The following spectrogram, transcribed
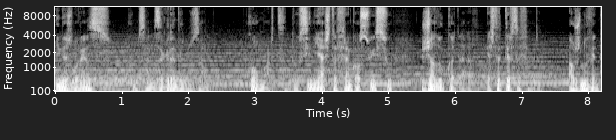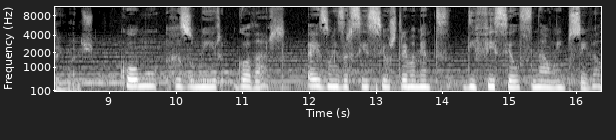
Inês Lourenço, começamos a grande ilusão com a morte do cineasta franco-suíço Jean-Luc Godard, esta terça-feira, aos 91 anos. Como resumir Godard? Eis um exercício extremamente difícil, se não impossível.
